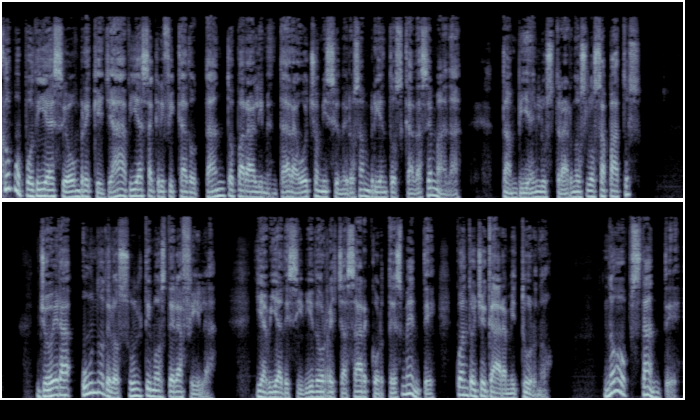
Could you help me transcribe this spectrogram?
¿Cómo podía ese hombre que ya había sacrificado tanto para alimentar a ocho misioneros hambrientos cada semana, también lustrarnos los zapatos? Yo era uno de los últimos de la fila, y había decidido rechazar cortésmente cuando llegara mi turno. No obstante,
